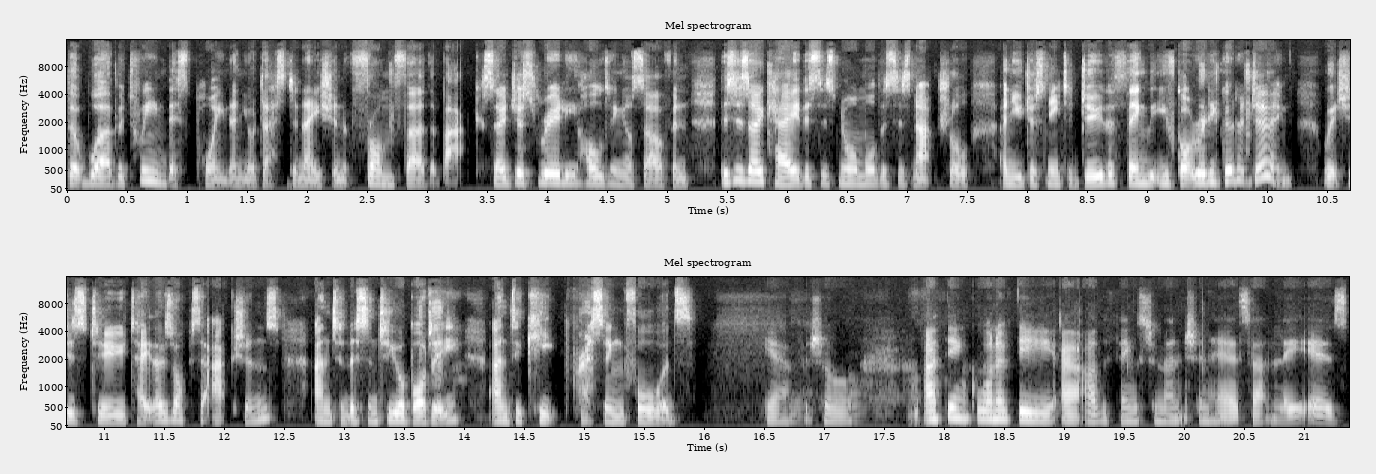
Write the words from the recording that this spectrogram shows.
that were between this point and your destination from further back. So just really holding yourself and this is okay, this is normal, this is natural, and you just need to do the thing that you've got really good at doing, which is to take those opposite actions and to listen to your body and to keep pressing forwards. Yeah, for sure. I think one of the uh, other things to mention here certainly is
